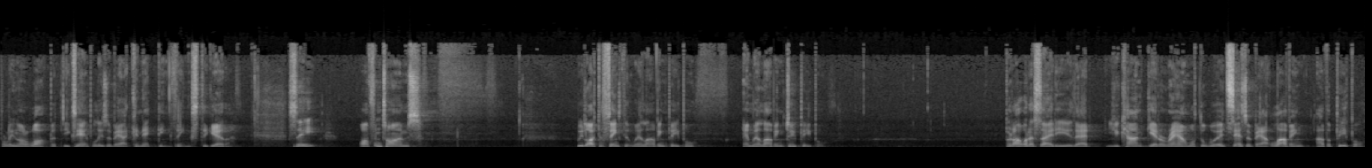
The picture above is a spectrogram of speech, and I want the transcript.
Probably not a lot, but the example is about connecting things together. See, oftentimes we like to think that we're loving people and we're loving two people. But I want to say to you that you can't get around what the word says about loving other people,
